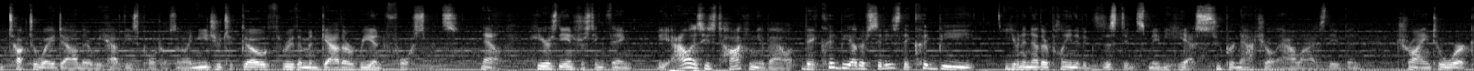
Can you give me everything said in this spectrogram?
and tucked away down there we have these portals, and I need you to go through them and gather reinforcements. Now, here's the interesting thing the allies he's talking about, they could be other cities, they could be even another plane of existence. Maybe he has supernatural allies they've been trying to work.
